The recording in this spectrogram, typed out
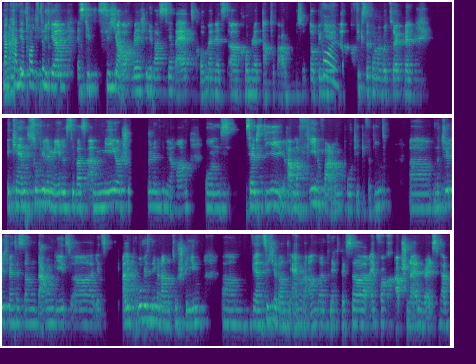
Man kann ja trotzdem. Sicher, es gibt sicher auch welche, die was sehr weit kommen, jetzt äh, komplett natural. Also da bin Voll. ich fix davon überzeugt, weil ich kenne so viele Mädels, die was eine mega schöne Linie haben und selbst die haben auf jeden Fall einen Pro-Titel verdient. Äh, natürlich, wenn es jetzt dann darum geht, äh, jetzt alle Profis nebeneinander zu stehen, ähm, werden sicher dann die ein oder anderen vielleicht besser einfach abschneiden, weil sie halt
